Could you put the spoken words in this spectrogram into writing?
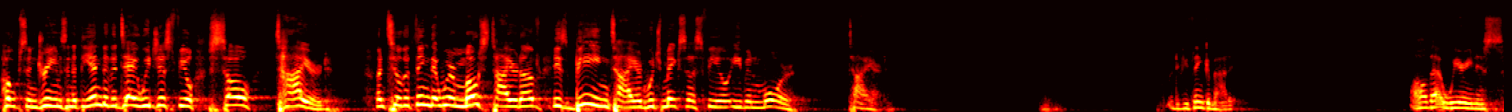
hopes and dreams. And at the end of the day, we just feel so tired until the thing that we're most tired of is being tired, which makes us feel even more tired. But if you think about it, all that weariness,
